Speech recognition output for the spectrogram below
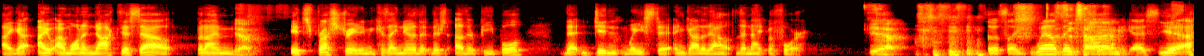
I got I, I want to knock this out. But I'm yeah. it's frustrating because I know that there's other people that didn't waste it and got it out the night before. Yeah. So it's like, well, the thanks sharing time. it, guys. Yeah.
